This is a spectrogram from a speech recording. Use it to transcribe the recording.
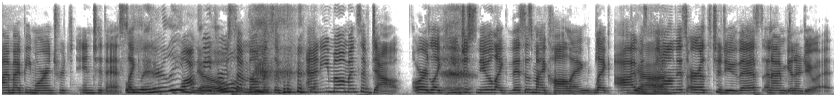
I might be more intr- into this. Like, literally, walk me through some moments of any moments of doubt, or like you just knew, like, this is my calling. Like, I was put on this earth to do this, and I'm gonna do it.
